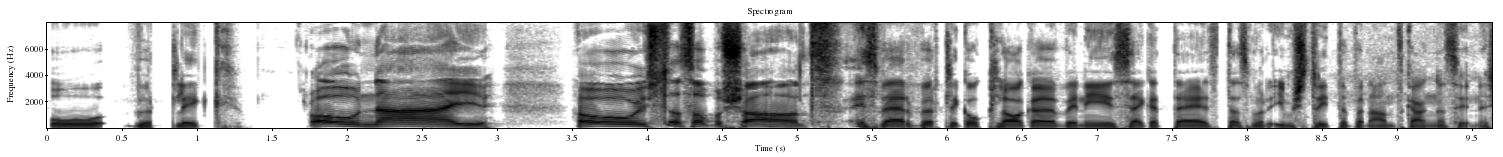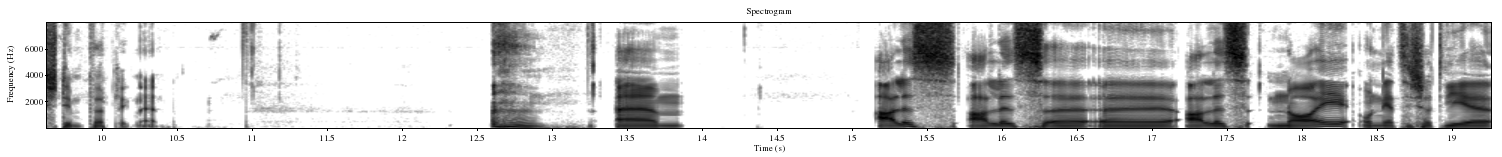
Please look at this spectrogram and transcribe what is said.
auch wirklich oh nein! Oh, ist das aber schade. Es wäre wirklich auch gelogen, wenn ich sagen würde, dass wir im Streit übereinander gegangen sind. Es stimmt wirklich nicht. ähm, alles, alles, äh, äh, alles neu und jetzt ist halt wie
